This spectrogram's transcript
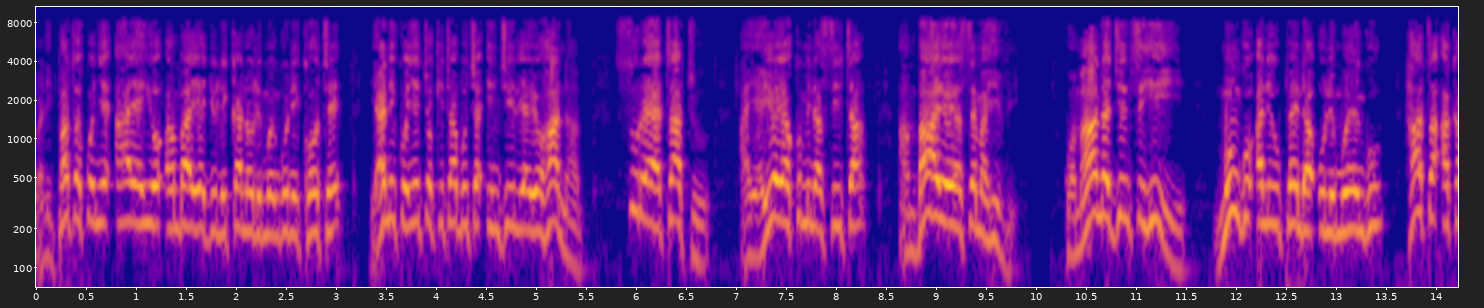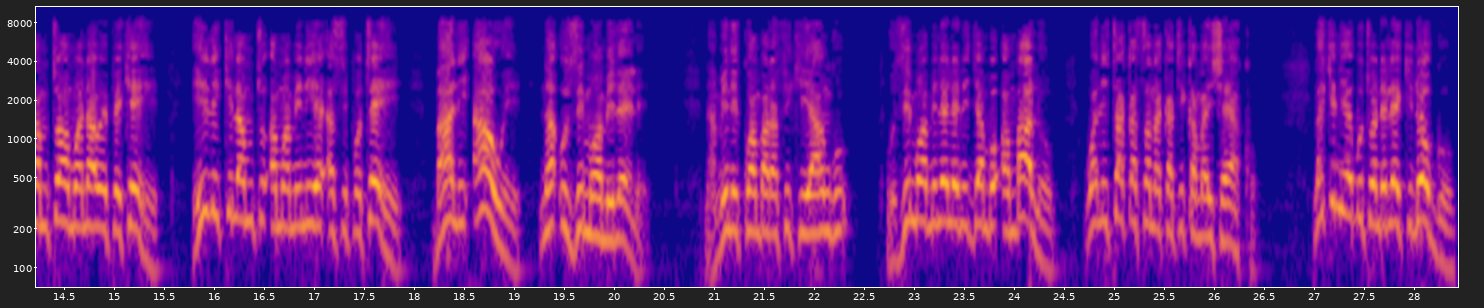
twalipata kwenye aya hiyo ambayo yajulikana ulimwenguni kote yani kwenye hicho kitabu cha injili ya yohana sura ya tatu aya hiyo ya 16 ambayo yasema hivi. Kwa maana jinsi hii mungu aliupenda ulimwengu hata akamtoa mwanawe pekee ili kila mtu amwaminie asipotee bali awe na uzima wa milele. Naamini kwamba rafiki yangu uzima wa milele ni jambo ambalo walitaka sana katika maisha yako. Lakini hebu tuendelee kidogo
